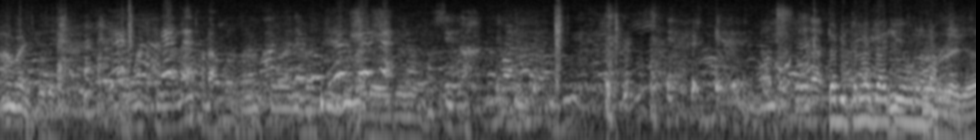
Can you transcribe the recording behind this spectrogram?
हाँ भाई। तब इतना जाके उड़ा उड़ रहेगा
